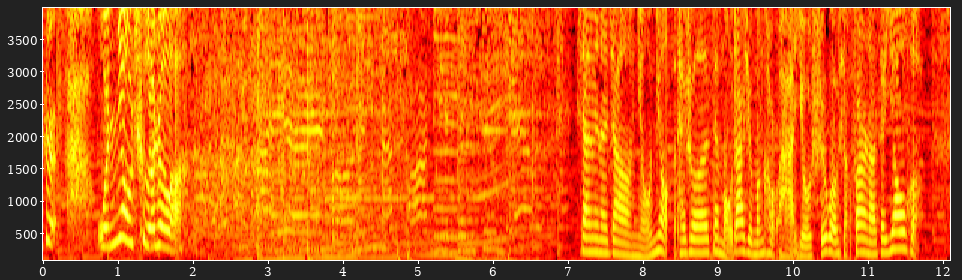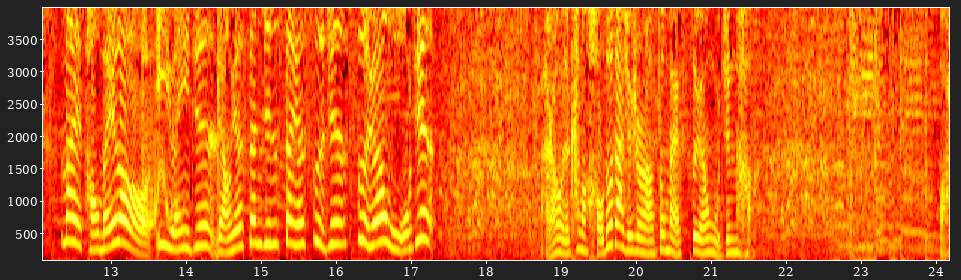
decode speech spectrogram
是我尿车上了。”下面呢叫牛牛，他说在某大学门口哈有水果小贩呢在吆喝，卖草莓喽，一元一斤，两元三斤，三元四斤，四元五斤。然后我就看到好多大学生啊，都买四元五斤的。哇，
